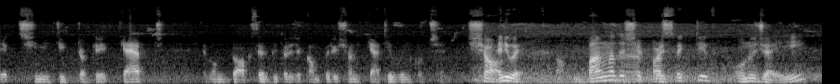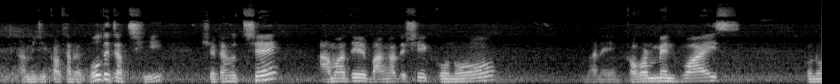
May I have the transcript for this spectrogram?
দেখছি টিকটকে ক্যাট এবং ডগসের ভিতরে যে কম্পিটিশন ক্যাটই উইন করছে। এনিওয়ে বাংলাদেশের পার্সপেক্টিভ অনুযায়ী আমি যে কথাটা বলতে চাচ্ছি সেটা হচ্ছে আমাদের বাংলাদেশে কোনো মানে গভর্নমেন্ট ওয়াইজ কোনো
